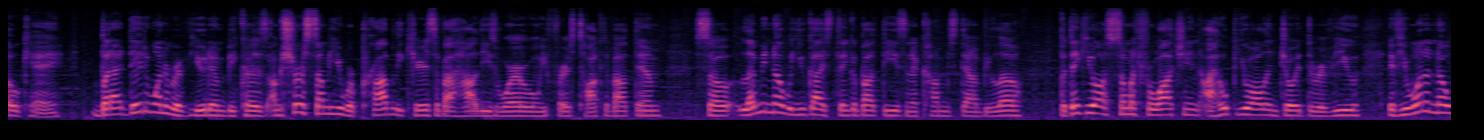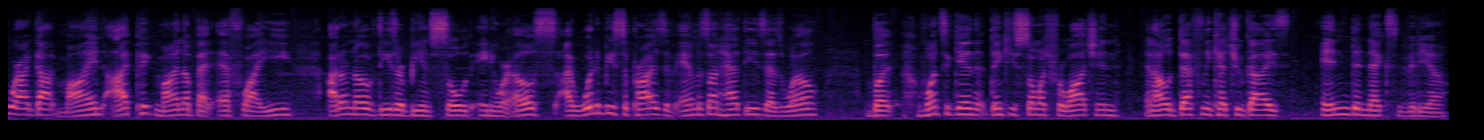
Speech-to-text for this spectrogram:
okay. But I did want to review them because I'm sure some of you were probably curious about how these were when we first talked about them. So let me know what you guys think about these in the comments down below. But thank you all so much for watching. I hope you all enjoyed the review. If you want to know where I got mine, I picked mine up at FYE. I don't know if these are being sold anywhere else. I wouldn't be surprised if Amazon had these as well. But once again, thank you so much for watching. And I will definitely catch you guys in the next video.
